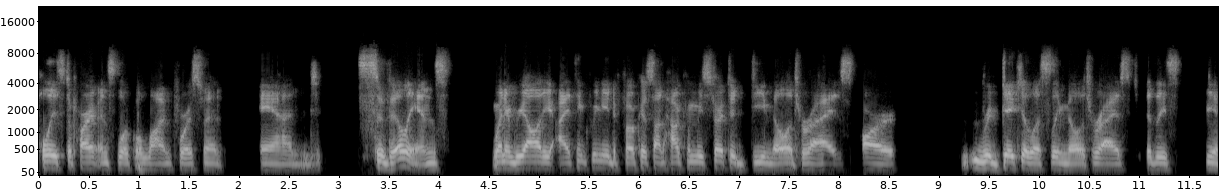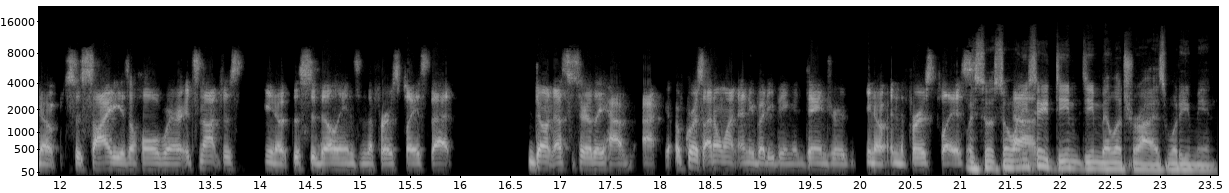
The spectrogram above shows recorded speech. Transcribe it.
police departments, local law enforcement, and civilians. When in reality, I think we need to focus on how can we start to demilitarize our ridiculously militarized, at least you know, society as a whole, where it's not just you know the civilians in the first place that don't necessarily have of course i don't want anybody being endangered you know in the first place Wait, so so when um, you say de- demilitarize what do you mean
